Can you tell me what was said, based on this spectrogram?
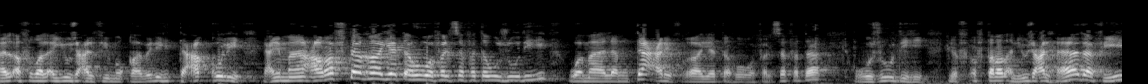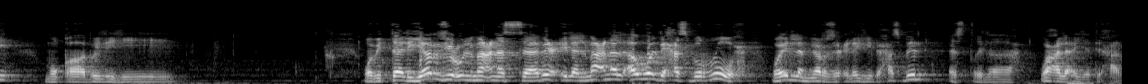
الأفضل أن يجعل في مقابله التعقلي يعني ما عرفت غايته وفلسفة وجوده وما لم تعرف غايته وفلسفة وجوده. يفترض أن يجعل هذا في مقابله. وبالتالي يرجع المعنى السابع إلى المعنى الأول بحسب الروح وإن لم يرجع إليه بحسب الاصطلاح. وعلى أي حال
